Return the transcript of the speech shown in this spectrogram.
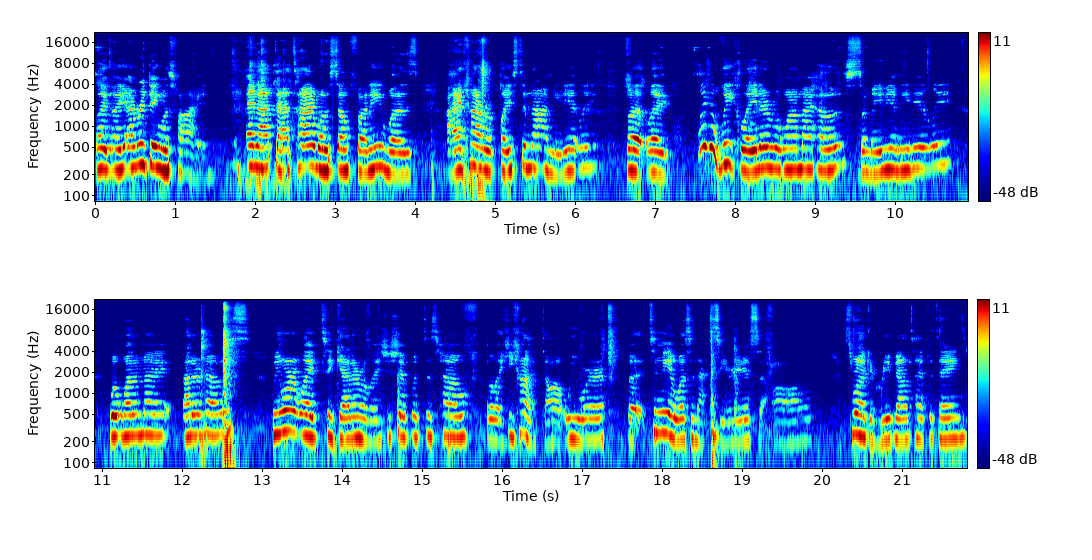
like like everything was fine. And at that time, what was so funny was I kind of replaced him not immediately, but like like a week later with one of my hosts, so maybe immediately with one of my other hosts. We weren't like together in a relationship with this hoe, but like he kind of thought we were. But to me, it wasn't that serious at all. It's more like a rebound type of thing,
